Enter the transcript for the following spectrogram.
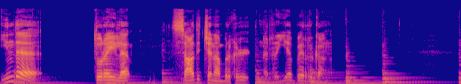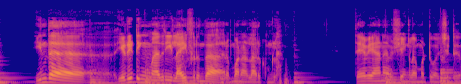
இந்த துறையில் சாதிச்ச நபர்கள் நிறைய பேர் இருக்காங்க. இந்த எடிட்டிங் மாதிரி லைஃப் இருந்தால் ரொம்ப நல்லா இருக்கும்ல. தேவையான விஷயங்களை மட்டும் வச்சுட்டு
